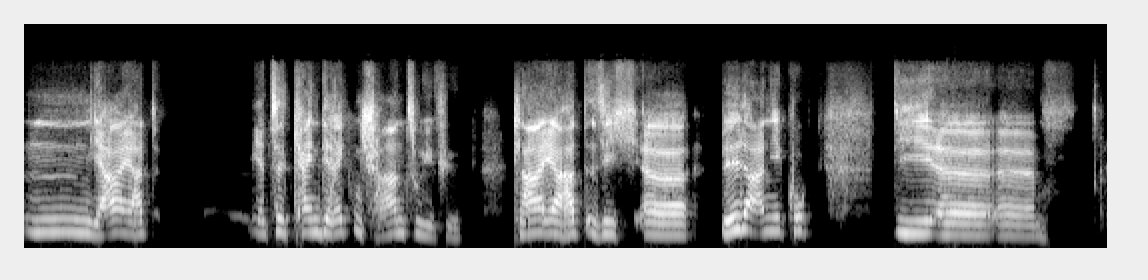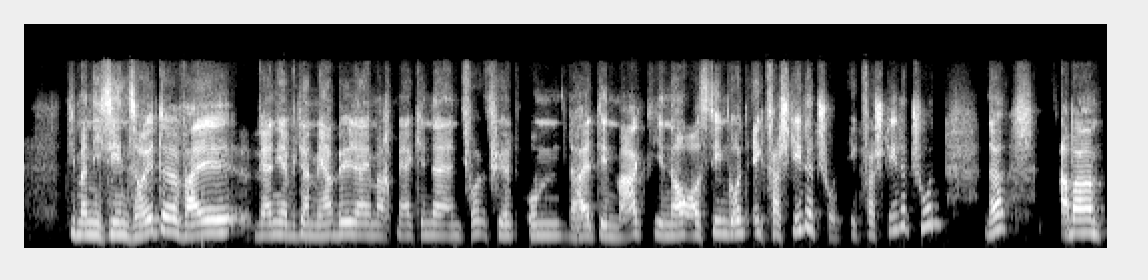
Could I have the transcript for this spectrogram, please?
mh, ja, er hat jetzt keinen direkten Schaden zugefügt. Klar, er hat sich äh, Bilder angeguckt, die äh, äh, die man nicht sehen sollte, weil werden ja wieder mehr Bilder gemacht, mehr Kinder entführt, um halt den Markt genau aus dem Grund. Ich verstehe das schon. Ich verstehe das schon. Ne? Aber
